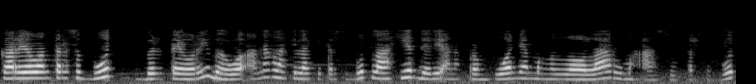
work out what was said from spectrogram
Karyawan tersebut berteori bahwa anak laki-laki tersebut lahir dari anak perempuan yang mengelola rumah asuh tersebut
